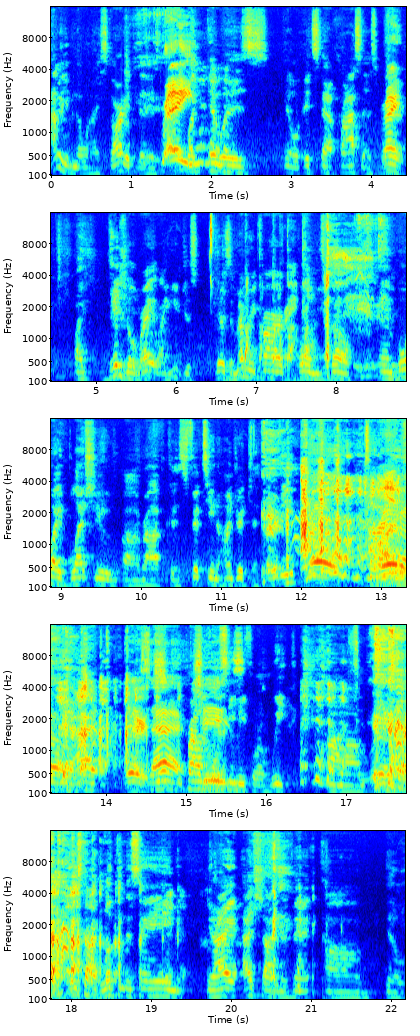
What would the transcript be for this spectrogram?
I don't even know when I started this. Right. But it was, you know, it's that process. where, Right. Like digital, right? Like you just there's a memory card, boom, you go. And boy, bless you, uh, Rob, because fifteen hundred to thirty. Yo, Uh, Yo. yeah, I, Where's you that? probably won't see me for a week. Um, they, start, they start looking the same. You know, I, I shot an event, um, you know,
